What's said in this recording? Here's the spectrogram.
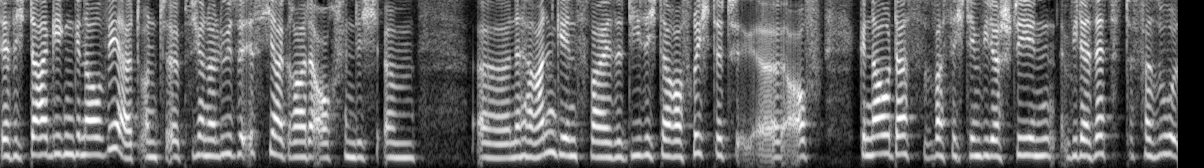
der sich dagegen genau wehrt. Und äh, Psychoanalyse ist ja gerade auch, finde ich, ähm, äh, eine Herangehensweise, die sich darauf richtet, äh, auf genau das, was sich dem widerstehen, widersetzt, versuch,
